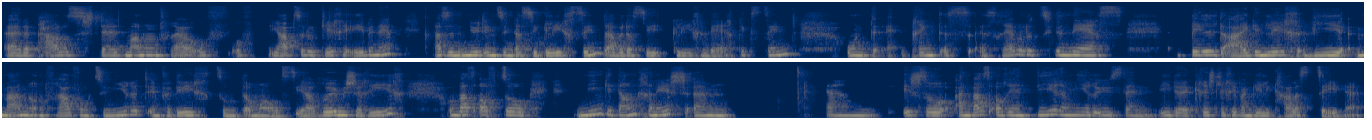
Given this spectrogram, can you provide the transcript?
Äh, der Paulus stellt Mann und Frau auf, auf die absolut gleiche Ebene. Also nicht im Sinn, dass sie gleich sind, aber dass sie gleichwertig sind und bringt es ein revolutionäres Bild eigentlich, wie Mann und Frau funktionieren im Vergleich zum damals ja, römischen Reich. Und was oft so mein Gedanken ist, ähm, ähm, ist so, an was orientieren wir uns denn in der christlich-evangelikalen Szene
